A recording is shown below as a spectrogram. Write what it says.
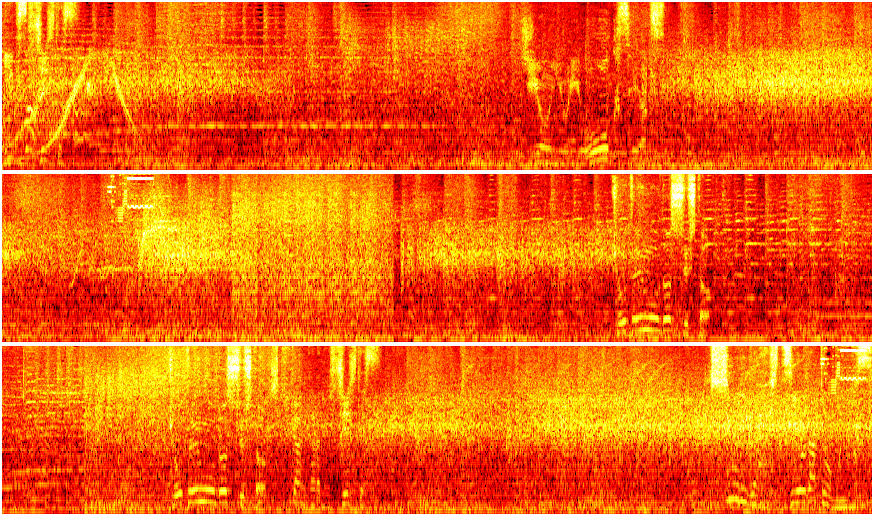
行くぞ指示ですジオンより多く制圧する。拠点を奪取した。拠点を奪取した。指揮官からの指示です。修理が必要だと思います。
